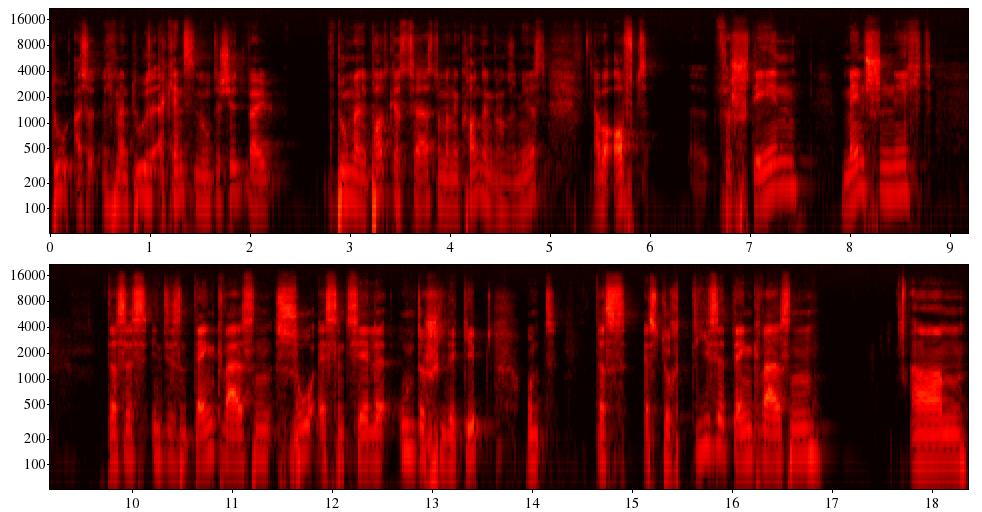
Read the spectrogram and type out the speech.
Du, also ich meine, du erkennst den Unterschied, weil du meine Podcasts hörst und meinen Content konsumierst, aber oft äh, verstehen Menschen nicht, dass es in diesen Denkweisen so essentielle Unterschiede gibt und dass es durch diese Denkweisen, ähm,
